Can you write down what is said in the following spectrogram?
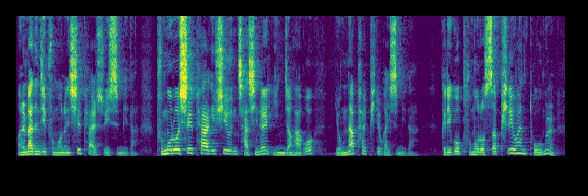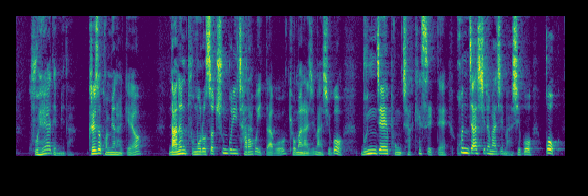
얼마든지 부모는 실패할 수 있습니다. 부모로 실패하기 쉬운 자신을 인정하고 용납할 필요가 있습니다. 그리고 부모로서 필요한 도움을 구해야 됩니다. 그래서 권면할게요. 나는 부모로서 충분히 잘하고 있다고 교만하지 마시고 문제에 봉착했을 때 혼자 씨름하지 마시고 꼭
